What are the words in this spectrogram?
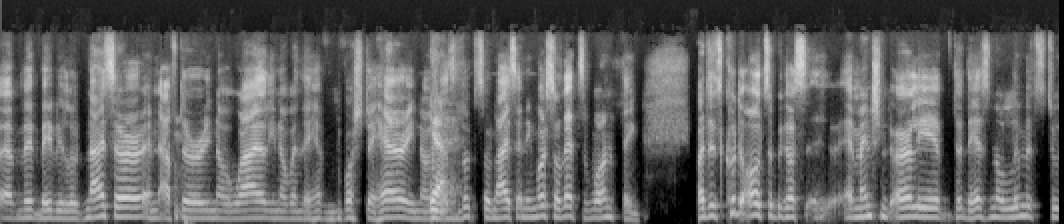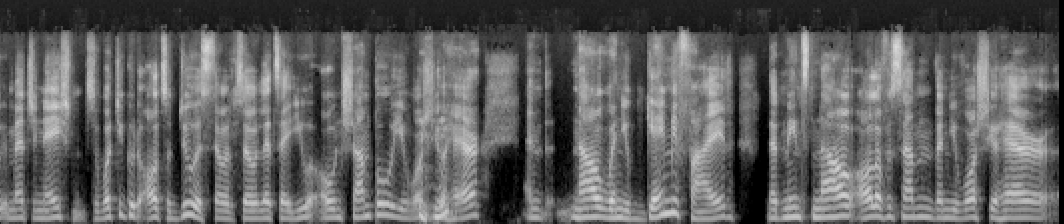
uh, maybe look nicer. And after you know a while you know when they haven't washed their hair you know yeah. it doesn't look so nice anymore so that's one thing but it could also because uh, i mentioned earlier that there's no limits to imagination so what you could also do is so, so let's say you own shampoo you wash mm-hmm. your hair and now when you gamify it that means now all of a sudden when you wash your hair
